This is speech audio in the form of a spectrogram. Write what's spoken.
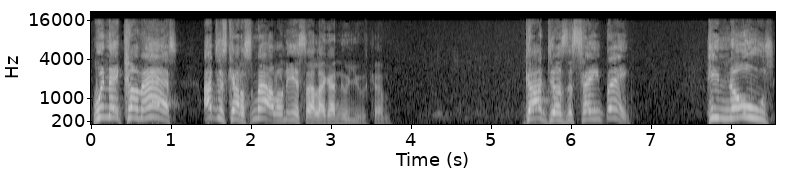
When they come ask, I just kind of smile on the inside like I knew you was coming. God does the same thing. He knows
